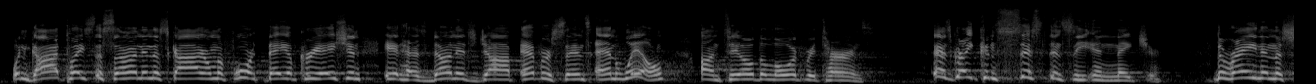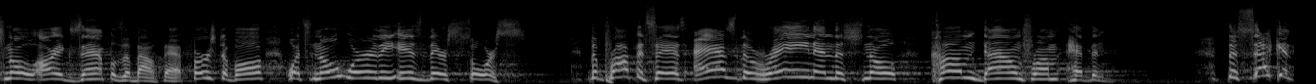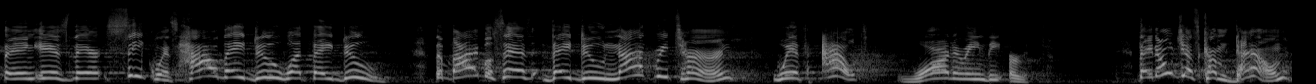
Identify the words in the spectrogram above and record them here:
When God placed the sun in the sky on the fourth day of creation, it has done its job ever since and will until the Lord returns. There's great consistency in nature. The rain and the snow are examples about that. First of all, what's noteworthy is their source. The prophet says, As the rain and the snow come down from heaven. The second thing is their sequence, how they do what they do. The Bible says they do not return without watering the earth. They don't just come down,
